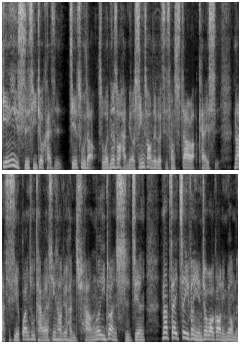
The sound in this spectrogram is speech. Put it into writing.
编译时期就开始接触到所谓那时候还没有“新创”这个词，从 startup 开始，那其实也关注台湾新创就很长了一段时间。那在这一份研究报告里面，我们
